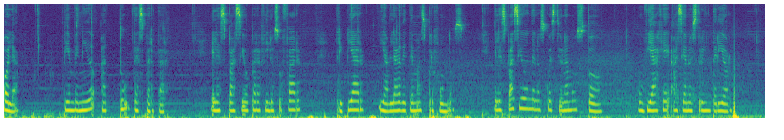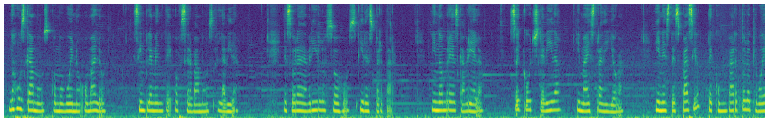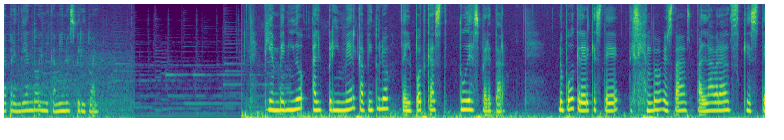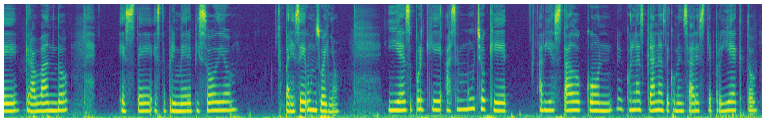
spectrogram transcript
Hola, bienvenido a Tu despertar, el espacio para filosofar, tripear y hablar de temas profundos, el espacio donde nos cuestionamos todo, un viaje hacia nuestro interior. No juzgamos como bueno o malo, simplemente observamos la vida. Es hora de abrir los ojos y despertar. Mi nombre es Gabriela, soy coach de vida y maestra de yoga y en este espacio te comparto lo que voy aprendiendo en mi camino espiritual. Bienvenido al primer capítulo del podcast Tu despertar. No puedo creer que esté diciendo estas palabras, que esté grabando este, este primer episodio. Parece un sueño. Y es porque hace mucho que había estado con, las ganas de comenzar este proyecto.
